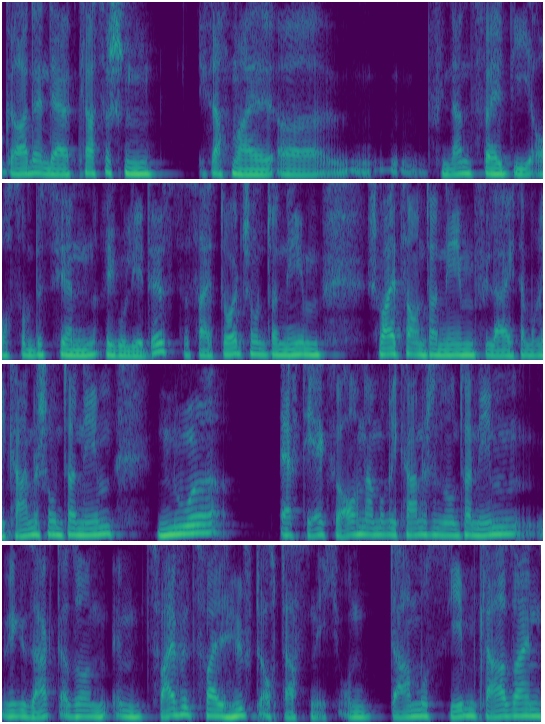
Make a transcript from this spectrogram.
gerade in der klassischen, ich sag mal, äh, Finanzwelt, die auch so ein bisschen reguliert ist. Das heißt, deutsche Unternehmen, Schweizer Unternehmen, vielleicht amerikanische Unternehmen. Nur FTX war auch ein amerikanisches Unternehmen. Wie gesagt, also im Zweifelsfall hilft auch das nicht. Und da muss jedem klar sein,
